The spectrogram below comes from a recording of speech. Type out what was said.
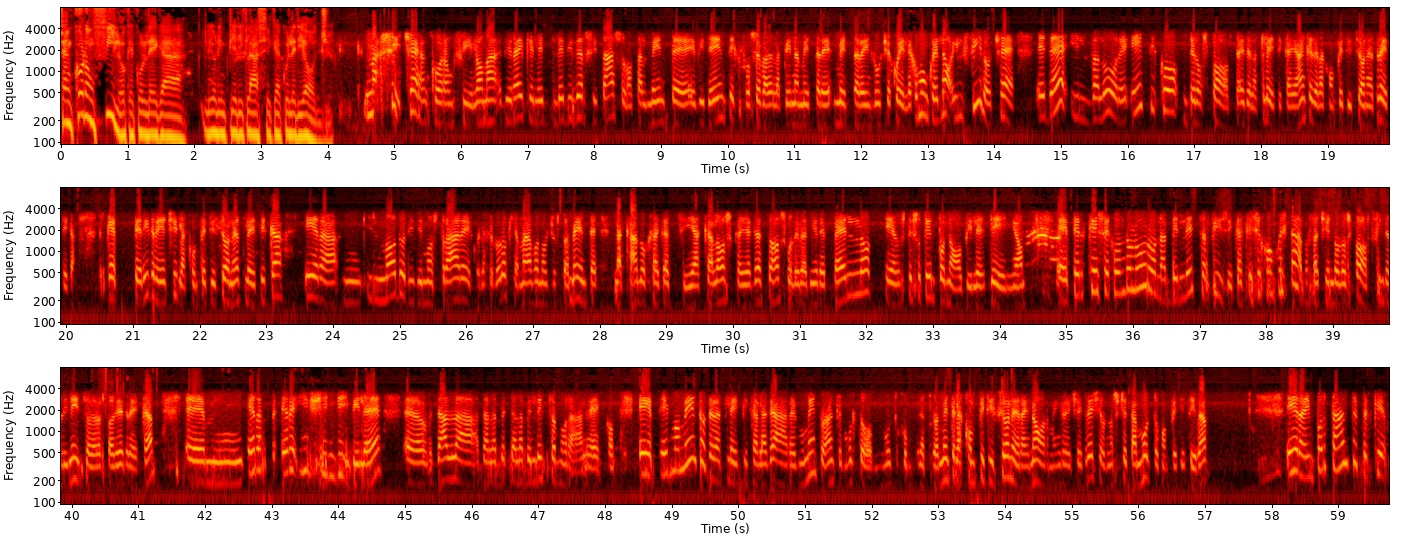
c'è ancora un filo che collega le Olimpiadi classiche a quelle di oggi. Ma sì, c'è ancora un filo, ma direi che le, le diversità sono talmente evidenti che forse vale la pena mettere, mettere, in luce quelle. Comunque no, il filo c'è ed è il valore etico dello sport e dell'atletica e anche della competizione atletica, perché per i greci la competizione atletica era mh, il modo di dimostrare quella che loro chiamavano giustamente la kalokagazzia. Kaloska Yagazzos voleva dire bello e allo stesso tempo nobile, degno, eh, perché secondo loro la bellezza fisica che si conquistava facendo lo sport fin dall'inizio della storia greca ehm, era, era, inscindibile eh, dalla, dalla, dalla, bellezza morale. Ecco. E, e, il momento dell'atletica, la gara, il momento anche molto, molto naturalmente la competizione era enorme in Grecia, i greci erano una società molto competitiva era importante perché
